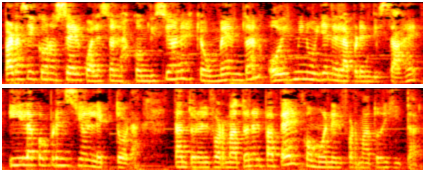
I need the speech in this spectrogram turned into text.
para así conocer cuáles son las condiciones que aumentan o disminuyen el aprendizaje y la comprensión lectora, tanto en el formato en el papel como en el formato digital.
